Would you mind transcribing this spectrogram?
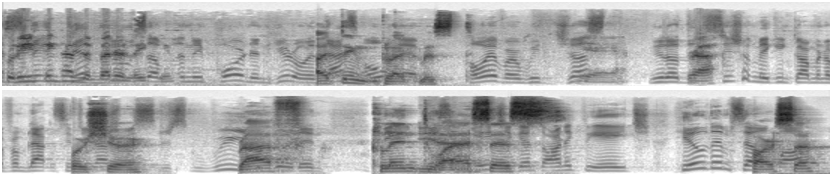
Who do you think has a better lane? I think Blacklist. However, we just you know the decision making coming up from Blacklist for sure really Raph, good. Clint, Oasis, against Onyx PH, healed himself Barca.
